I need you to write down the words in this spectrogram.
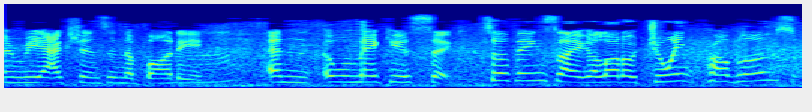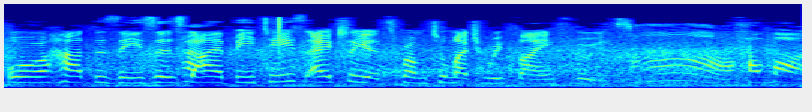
and reactions in the body, Mm-hmm. and it will make you sick. So things like a lot of joint problems or heart diseases, Huh. diabetes, actually, it's from too much refined foods. อ๋อเขาบอก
